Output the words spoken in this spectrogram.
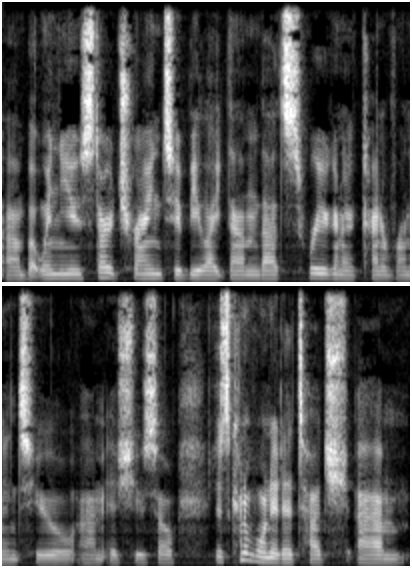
Um, but when you start trying to be like them, that's where you're gonna kind of run into um, issues. So, just kind of wanted to touch um,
